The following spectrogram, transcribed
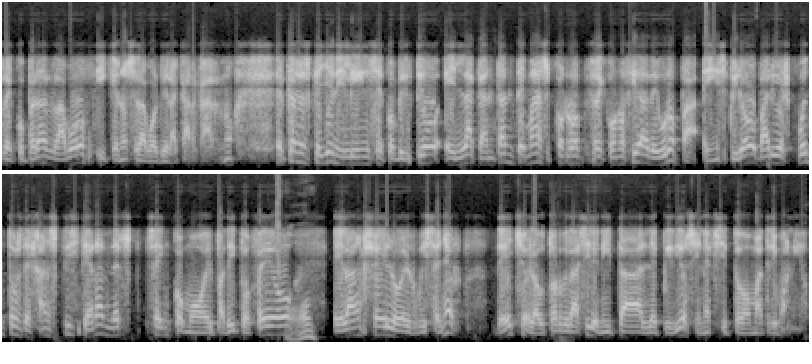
recuperar la voz y que no se la volviera a cargar. ¿no? El caso es que Jenny Lind se convirtió en la cantante más reconocida de Europa e inspiró varios cuentos de Hans Christian Andersen como El patito feo, El ángel o El ruiseñor. De hecho, el autor de La sirenita le pidió sin éxito matrimonio.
